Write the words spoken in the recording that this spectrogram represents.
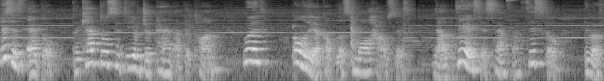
This is Edo, the capital city of Japan at the time, with only a couple of small houses. Now this is San Francisco. There were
